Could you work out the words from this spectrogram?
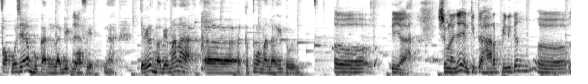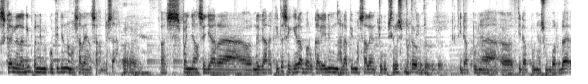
fokusnya kan bukan lagi ke covid. Nah kira-kira bagaimana eh, ketua memandang itu? Eh iya, sebenarnya yang kita harap ini kan eh, sekali lagi pandemi covid ini masalah yang sangat besar. Eh, sepanjang sejarah eh, negara kita, saya kira baru kali ini menghadapi masalah yang cukup serius seperti ini. Betul betul. Tidak punya eh, tidak punya sumber daya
